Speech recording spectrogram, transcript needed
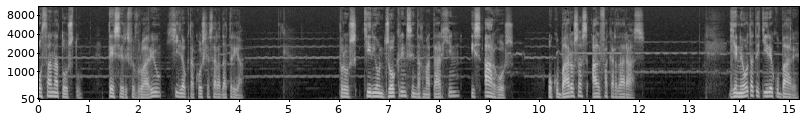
Ο θάνατός του 4 Φεβρουαρίου 1843 Προς κύριον Τζόκριν συνταγματάρχην εις Άργος ο κουμπάρος σας Αλφα Καρδαράς. Γενναιότατε κύριε κουμπάρε,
